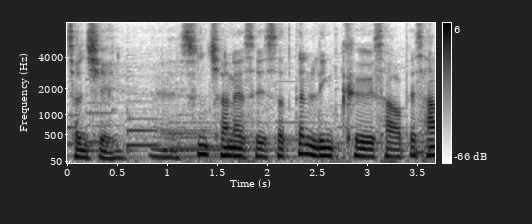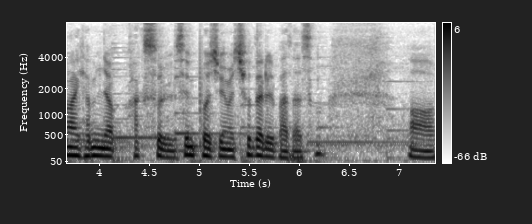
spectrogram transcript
전시 에, 순천에서 있었던 링크 사업의 산학협력 학술 심포지움에 초대를 받아서 어,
